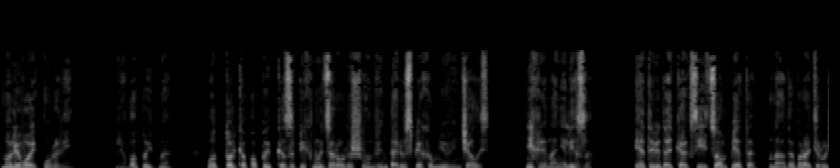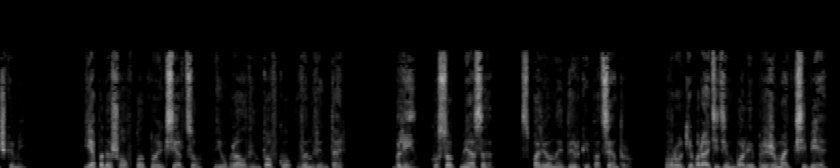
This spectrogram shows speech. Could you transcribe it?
нулевой уровень». Любопытно. Вот только попытка запихнуть зародыш в инвентарь успехом не увенчалась. Ни хрена не лезла. Это, видать, как с яйцом пета. Надо брать ручками. Я подошел вплотную к сердцу и убрал винтовку в инвентарь. Блин, кусок мяса с паленой дыркой по центру. В руки брать и тем более прижимать к себе,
